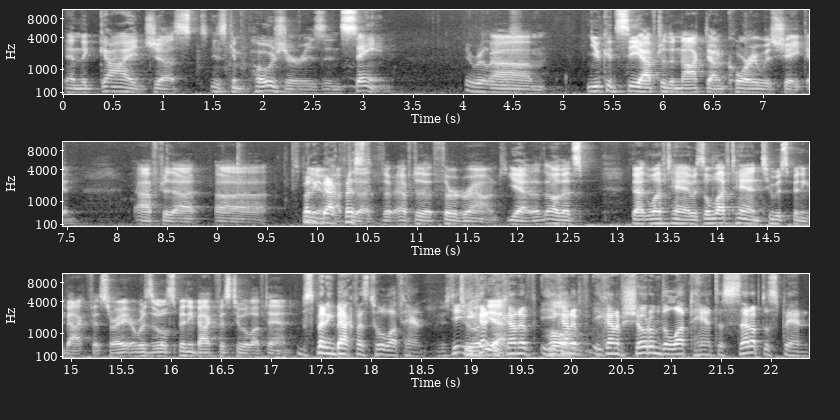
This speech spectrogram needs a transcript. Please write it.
and the guy just his composure is insane. It really is. Um, you could see after the knockdown, Corey was shaken. After that, uh, Spinning you know, back after fist? That, th- after the third round, yeah. That, oh, that's that left hand. It was a left hand to a spinning back fist, right? Or was it a spinning back fist to a left hand? spinning back fist to a left hand. He, he, a- ki- he kind of he Oh. kind of he kind of showed him the left hand to set up the spin,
